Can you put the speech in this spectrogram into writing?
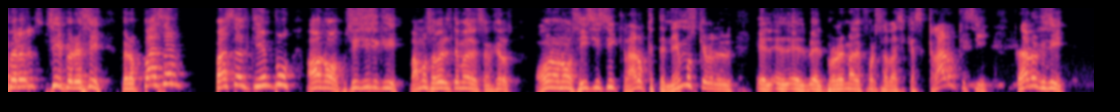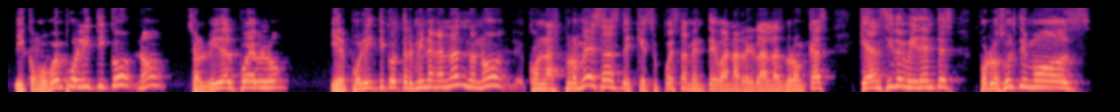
pero, Sí, pero sí, pero pasa, pasa el tiempo. Ah, no, sí, sí, sí, sí, vamos a ver el tema de extranjeros. Oh, no, no, sí, sí, sí, claro que tenemos que ver el, el, el, el problema de fuerzas básicas. Claro que sí, claro que sí. Y como buen político, ¿no? Se olvida el pueblo, y el político termina ganando, ¿no? Con las promesas de que supuestamente van a arreglar las broncas que han sido evidentes por los últimos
